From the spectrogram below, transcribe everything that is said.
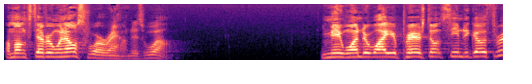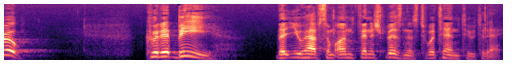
amongst everyone else we're around as well. You may wonder why your prayers don't seem to go through. Could it be that you have some unfinished business to attend to today?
